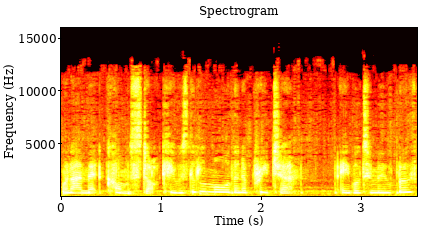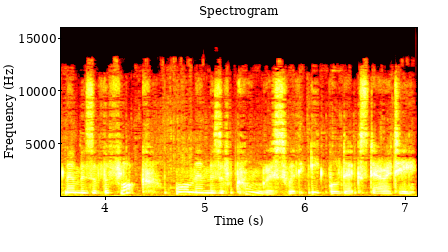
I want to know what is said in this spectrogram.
When I met Comstock, he was little more than a preacher, able to move both members of the flock or members of Congress with equal dexterity.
